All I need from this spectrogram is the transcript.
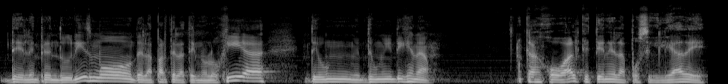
del emprendedurismo, de la parte de la tecnología, de un, de un indígena Canjobal que tiene la posibilidad de,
